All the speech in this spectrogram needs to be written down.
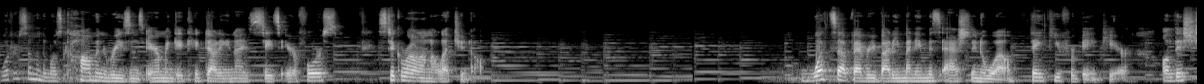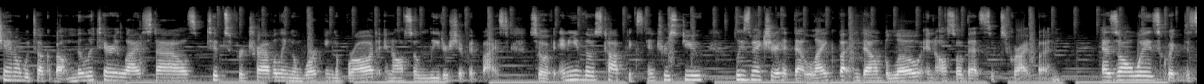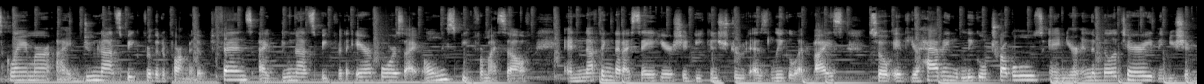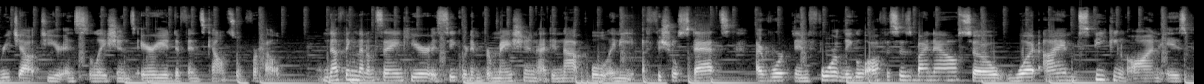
What are some of the most common reasons airmen get kicked out of the United States Air Force? Stick around and I'll let you know. What's up, everybody? My name is Ashley Noelle. Thank you for being here. On this channel, we talk about military lifestyles, tips for traveling and working abroad, and also leadership advice. So, if any of those topics interest you, please make sure to hit that like button down below and also that subscribe button. As always, quick disclaimer, I do not speak for the Department of Defense, I do not speak for the Air Force, I only speak for myself, and nothing that I say here should be construed as legal advice. So if you're having legal troubles and you're in the military, then you should reach out to your installation's Area Defense Counsel for help. Nothing that I'm saying here is secret information. I did not pull any official stats. I've worked in four legal offices by now, so what I am speaking on is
